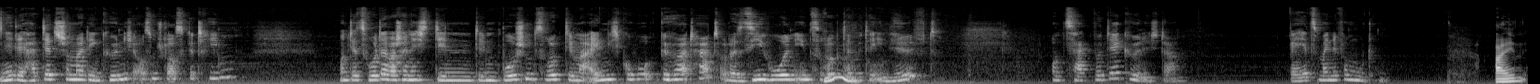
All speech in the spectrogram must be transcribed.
Ne, der hat jetzt schon mal den König aus dem Schloss getrieben. Und jetzt holt er wahrscheinlich den, den Burschen zurück, dem er eigentlich gehört hat. Oder sie holen ihn zurück, Hm. damit er ihnen hilft. Und zack wird der König da. Wäre jetzt meine Vermutung. Ein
